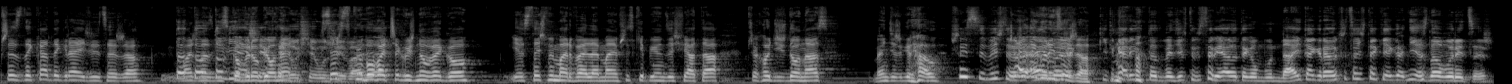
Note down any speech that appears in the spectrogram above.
przez dekadę, grałeś rycerza, to, masz to, nazwisko wiesz, wyrobione, chcesz używa, spróbować nie? czegoś nowego, jesteśmy Marvelem, mają wszystkie pieniądze świata, przechodzisz do nas, Będziesz grał. Wszyscy myślą, że Ever, rycerza. Kit Harington będzie w tym serialu tego Moon Knighta grał, czy coś takiego. Nie, znowu rycerz.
